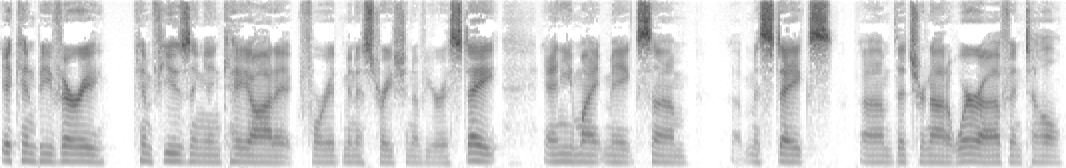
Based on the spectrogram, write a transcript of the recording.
it can be very confusing and chaotic for administration of your estate, and you might make some uh, mistakes um, that you're not aware of until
